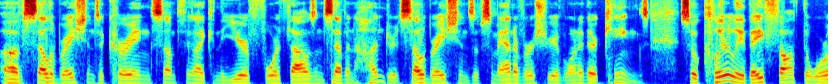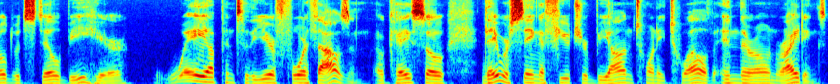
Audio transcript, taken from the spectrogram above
of celebrations occurring something like in the year 4700 celebrations of some anniversary of one of their kings so clearly they thought the world would still be here way up into the year 4000 okay? So they were seeing a future beyond 2012 in their own writings.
